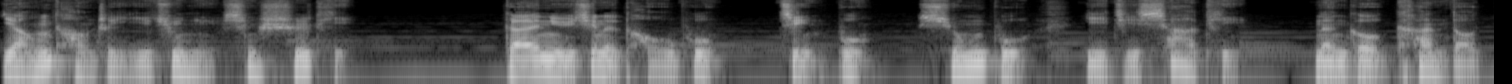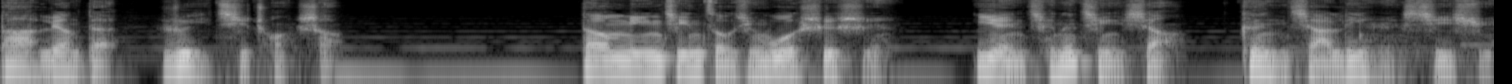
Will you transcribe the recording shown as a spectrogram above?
仰躺着一具女性尸体。该女性的头部、颈部、胸部以及下体能够看到大量的锐器创伤。当民警走进卧室时，眼前的景象更加令人唏嘘：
